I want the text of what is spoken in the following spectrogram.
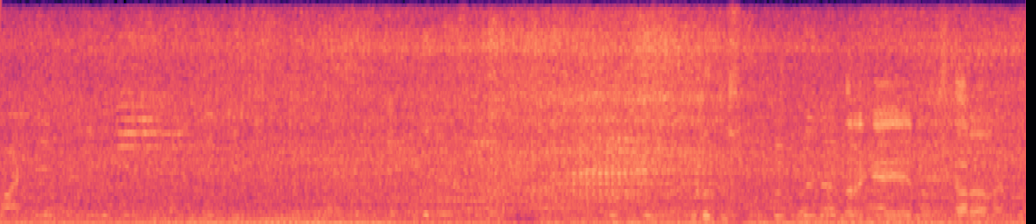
పార్టీ అందరికీ నమస్కారాలండి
